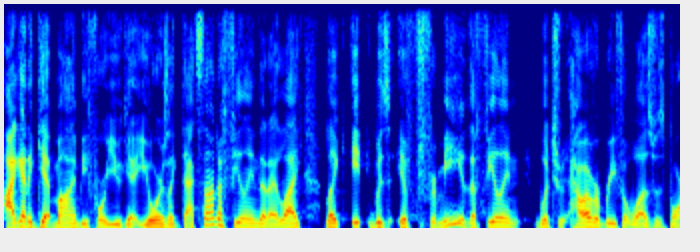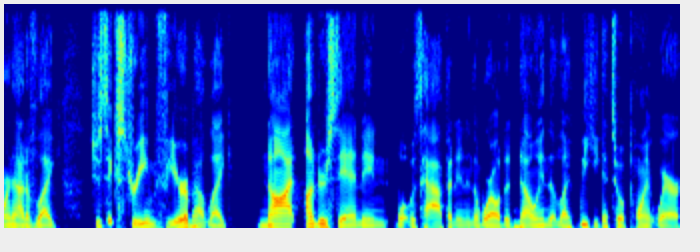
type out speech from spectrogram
I got to get mine before you get yours. Like that's not a feeling that I like. Like it was if for me the feeling, which however brief it was, was born out of like just extreme fear about like not understanding what was happening in the world and knowing that like we could get to a point where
